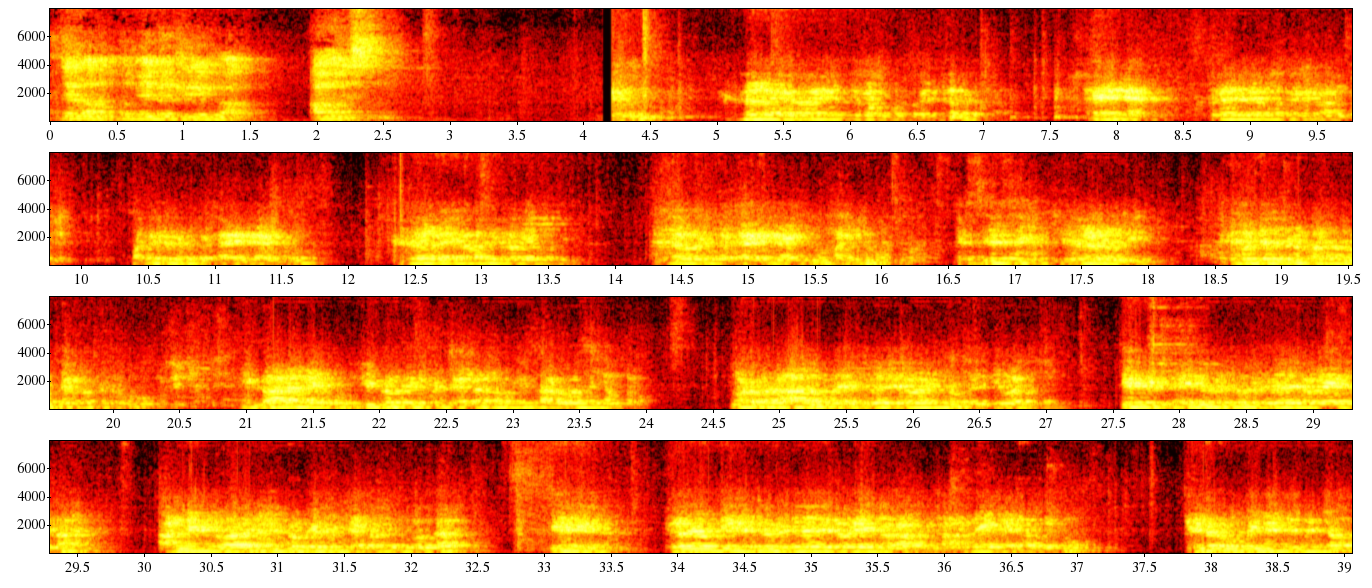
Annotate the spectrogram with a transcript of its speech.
అజెండా మొత్తం ఏకగ్రీవంగా ఆమోదిస్తుంది. రెండు వేల ఇరవై ఐదు ఇరవై మూడు రెండు వేల టైర్ ర్యాంక్ రెండు వేల ఇరవై మూడు ఇరవై నాలుగు మొదటి విడత టైర్ ర్యాంకు రెండు వేల ఇరవై ఇరవై ఒకటి రెండవ విడత టైర్ ర్యాంకు మరియు ఎస్సీఎస్సీ జిల్లా నుండి ఇప్పుడు జరిగిన పనులు చేపట్టలకు ఈ కార్యాలయం ఈ ప్రొక్యూర్మెంట్ ఎల్ఎన్ఓకి సాగవలసి నంబర్. నూట పదహారు రెండు వేల ఇరవై రెండు ఫెస్టివల్ తేదీ ఐదు రెండు రెండు వేల ఇరవై ఐదున ఆన్లైన్ ద్వారా ఈ ప్రొక్యూర్మెంట్ ఎల్ఎన్ఓగా ఇరవై ఒకటి రెండు రెండు వేల ఇరవై ఐదులో రాబడిన ఆన్లైన్ టైలర్లకు టెండర్ ఒపీనియన్ నిమిత్తం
